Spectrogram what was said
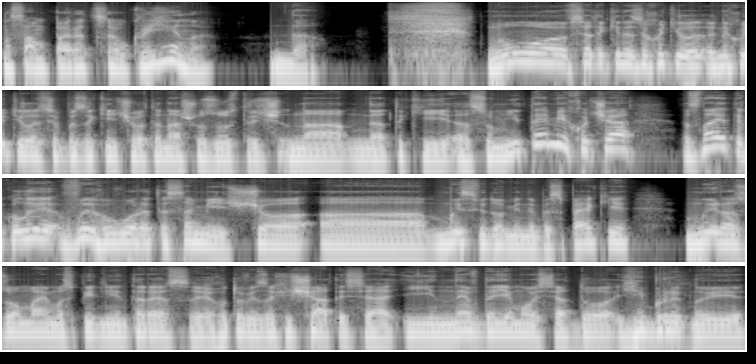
насамперед це Україна. да. Ну, все-таки не захотіло, не хотілося б закінчувати нашу зустріч на, на такій е, сумній темі. Хоча, знаєте, коли ви говорите самі, що е, ми свідомі небезпеки, ми разом маємо спільні інтереси, готові захищатися і не вдаємося до гібридної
